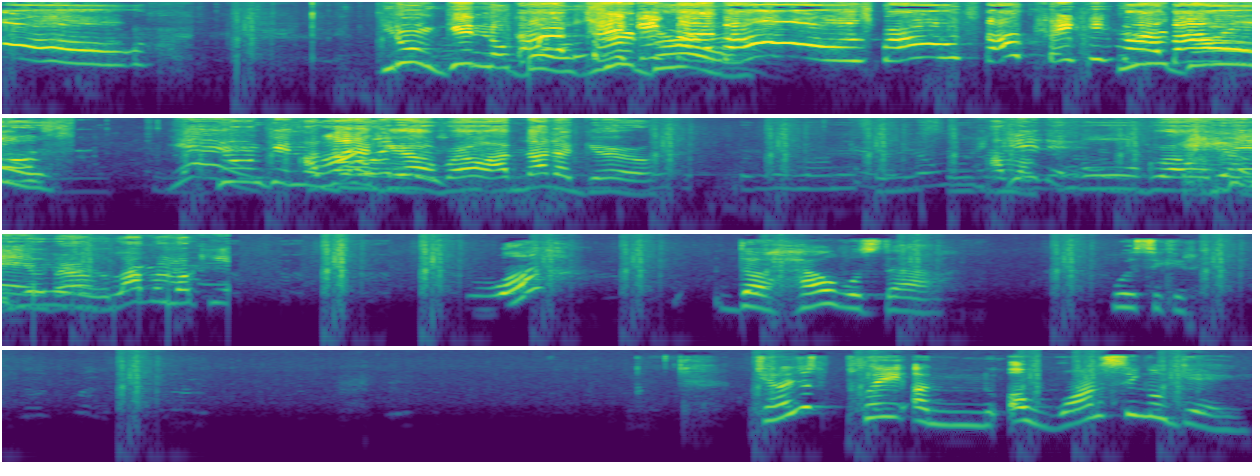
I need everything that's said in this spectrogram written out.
Oh! You don't get no balls. Stop You're a taking girl. my balls, bro! Stop taking You're my a girl. balls! Yeah. You don't get no I'm balls. not a girl, bro. I'm not a girl. I'm a full grown man, bro. Lava monkey. What? The hell was that? Where's a second. Can I just play a, a one single game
